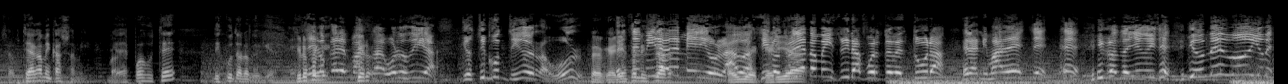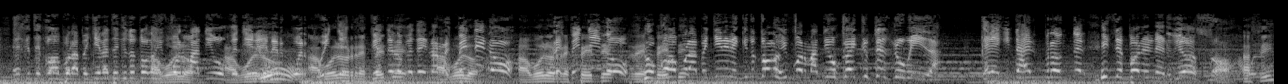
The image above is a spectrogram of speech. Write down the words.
O sea, usted hágame caso a mí. Que después usted discuta lo que quiera. Quiero ¿Qué es lo que le pasa? quiero- Buenos días. Yo estoy contigo, Raúl. Pero quería este felicitar- mira de medio lado, Oye, así. El otro quería- día no me hizo ir a Fuerteventura, el animal este. eh, Y cuando llego dice, yo me voy, yo me... Es que te cojo por la pechera, te quito todos los Abuelo, informativos que abuelo, tiene en el cuerpo. abuelo, ¿viste? Fíjate lo que te... No, respete, abuelo, respete no. abuelo, respete, respete, no. Lo cojo respete. por la pechera y le quito todos los informativos que ha hecho usted en su vida. Que le quitas el pronter y se pone nervioso. ¿Ah, sí?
